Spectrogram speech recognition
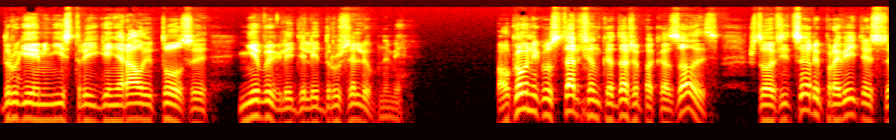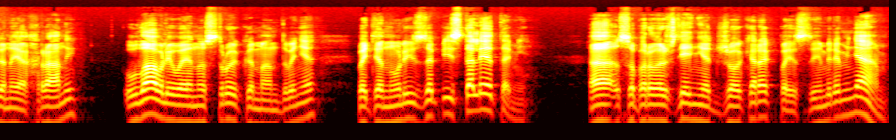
Другие министры и генералы тоже не выглядели дружелюбными. Полковнику Старченко даже показалось, что офицеры правительственной охраны, улавливая настрой командования, потянулись за пистолетами, а сопровождение Джокера к поясным ремням.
